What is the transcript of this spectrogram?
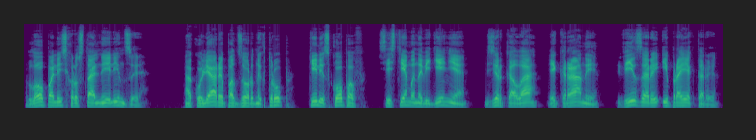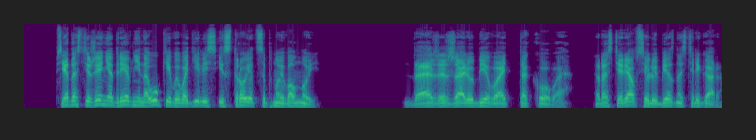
Лопались хрустальные линзы. Окуляры подзорных труб, телескопов, системы наведения, зеркала, экраны, визоры и проекторы. Все достижения древней науки выводились из строя цепной волной. «Даже жаль убивать такого», — растерял всю любезность Ригар.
